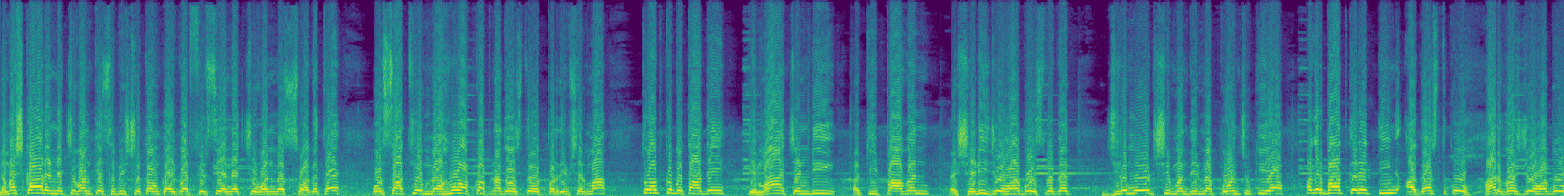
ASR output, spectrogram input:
नमस्कार एन एच वन के सभी श्रोताओं का एक बार फिर से एन एच वन में स्वागत है। और साथियों, मैं हूँ आपका अपना दोस्त प्रदीप शर्मा। तो आपको बता दें कि माँ चंडी की पावन शड़ी जो है, वो इस वक्त ज़ीरो मोड शिव मंदिर में पहुँच चुकी है। अगर बात करें तीन अगस्त को, हर वर्ष जो है वो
